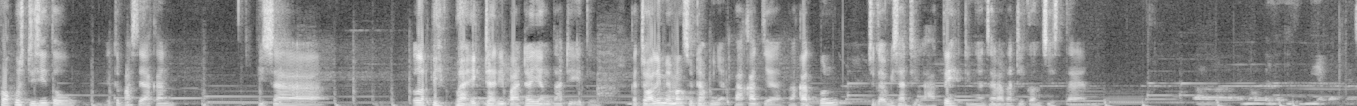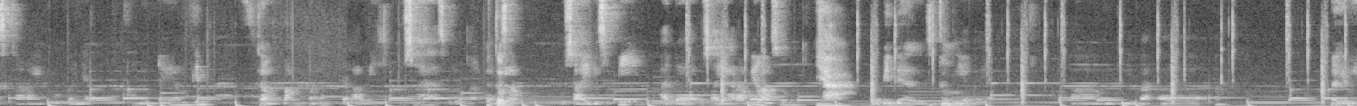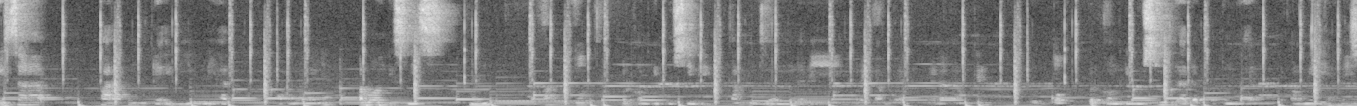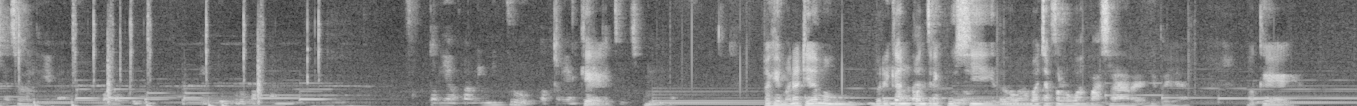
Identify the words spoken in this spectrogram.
fokus di situ, itu pasti akan bisa lebih baik daripada yang tadi itu. Kecuali memang sudah punya bakat ya, bakat pun juga bisa dilatih dengan cara tadi konsisten. Eh, emang banyak di bumi ya Pak sekarang itu banyak pemuda yang mungkin gampang banget beralih usaha sebelum. Betul. Usaha ini sepi ada usaha yang rame langsung Ya, berpindah gitu. Ya Pak ya. Mungkin Pak. Apa, bagaimana cara para pemuda ini melihat apa namanya peluang bisnis hmm, apa untuk berkontribusi nih? Kan tujuan dari mereka mereka kan mungkin untuk berkontribusi terhadap pertumbuhan ekonomi di Indonesia seperti itu Pak. walaupun itu merupakan faktor yang paling mikro faktor yang paling kecil seperti Pak. Bagaimana dia memberikan kontribusi gitu, membaca peluang pasar gitu ya. Oke,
